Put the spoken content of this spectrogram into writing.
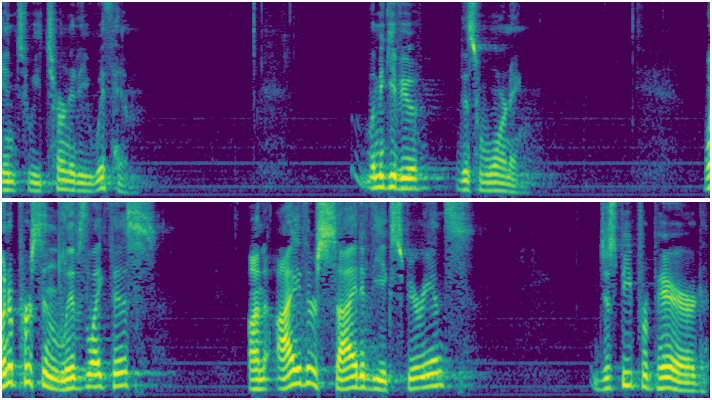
into eternity with Him. Let me give you this warning. When a person lives like this, on either side of the experience, just be prepared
